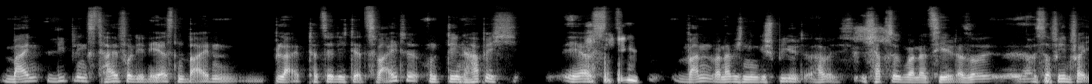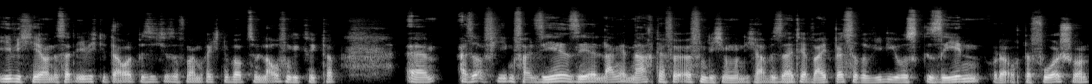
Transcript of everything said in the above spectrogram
mein Lieblingsteil von den ersten beiden bleibt tatsächlich der zweite und den habe ich erst wann wann habe ich ihn gespielt? Hab ich ich habe es irgendwann erzählt. Also es ist auf jeden Fall ewig her und es hat ewig gedauert, bis ich es auf meinem Rechten überhaupt zum Laufen gekriegt habe. Ähm, also auf jeden Fall sehr sehr lange nach der Veröffentlichung und ich habe seither weit bessere Videos gesehen oder auch davor schon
